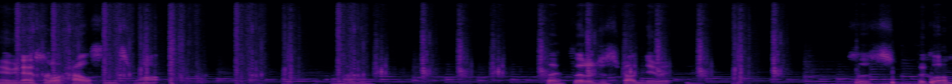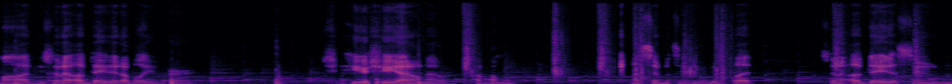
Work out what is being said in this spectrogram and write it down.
maybe a nice little house in the swamp. Uh, I think that'll just about do it. So this quick little mod. He's gonna update it, I believe, or he or she, I don't know. Um, I assume it's a he, but he's gonna update it soon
